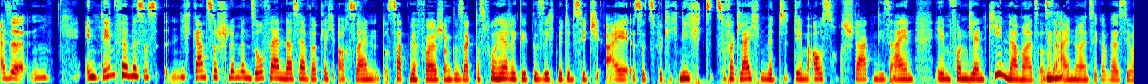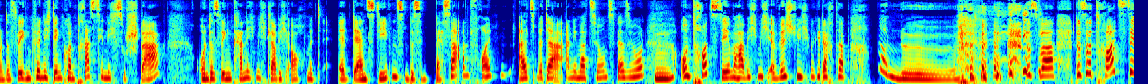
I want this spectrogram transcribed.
Also in dem Film ist es nicht ganz so schlimm insofern, dass er wirklich auch sein, das hatten wir vorher schon gesagt, das vorherige Gesicht mit dem CGI ist jetzt wirklich nicht zu vergleichen mit dem ausdrucksstarken Design eben von Glenn Keane damals aus mhm. der 91er Version. Deswegen finde ich den Kontrast hier nicht so stark und deswegen kann ich mich, glaube ich, auch mit äh, Dan Stevens ein bisschen besser anfreunden als mit der Animationsversion. Mhm. Und trotzdem habe ich mich erwischt, wie ich mir gedacht habe, oh nö. das war, das war trotzdem,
